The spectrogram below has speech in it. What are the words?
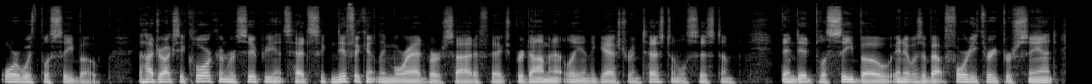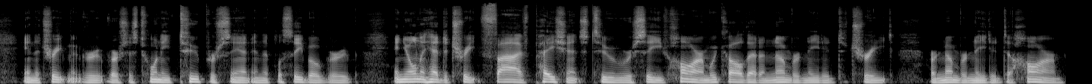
or with placebo. The hydroxychloroquine recipients had significantly more adverse side effects, predominantly in the gastrointestinal system, than did placebo, and it was about 43% in the treatment group versus 22% in the placebo group. And you only had to treat five patients to receive harm. We call that a number needed to treat or number needed to harm.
